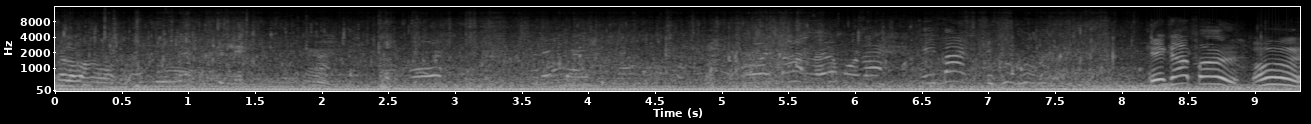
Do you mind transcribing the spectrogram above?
ไม่ระวังระวังโอ้ยไม่ได้ใจโอ้ยนอนเลยหมดเลยไอ้บ้านเอกครับเออเอ้ย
